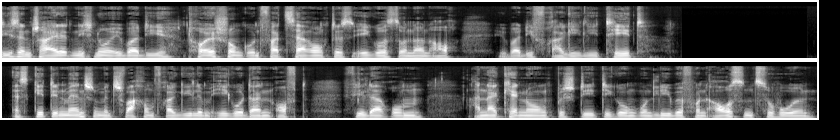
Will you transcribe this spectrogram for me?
dies entscheidet nicht nur über die Täuschung und Verzerrung des Egos, sondern auch über die Fragilität. Es geht den Menschen mit schwachem, fragilem Ego dann oft viel darum, Anerkennung, Bestätigung und Liebe von außen zu holen.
